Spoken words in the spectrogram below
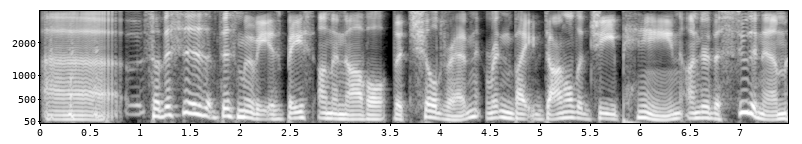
uh, so this is this movie is based on the novel The Children, written by Donald G. Payne under the pseudonym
